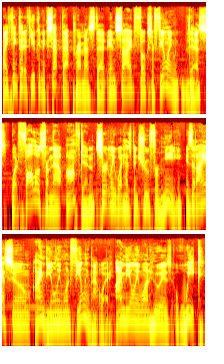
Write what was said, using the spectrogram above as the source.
I think that if you can accept that premise that inside folks are feeling this, what follows from that often, certainly what has been true for me, is that I assume I'm the only one feeling that way. I'm the only one who is weak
